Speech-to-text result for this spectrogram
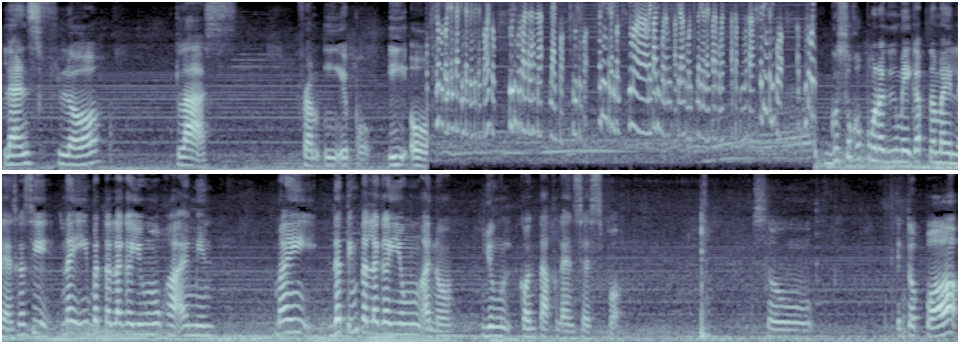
Lens Flow Plus from EO. EO. Gusto ko pong naging makeup na may lens kasi naiiba talaga yung mukha. I mean, may dating talaga yung ano, yung contact lenses po. So, ito po,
